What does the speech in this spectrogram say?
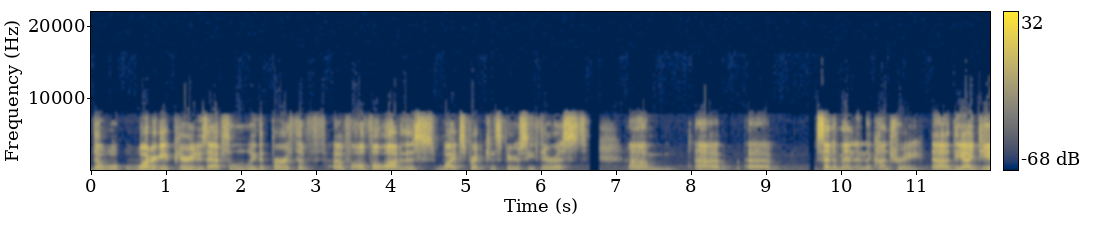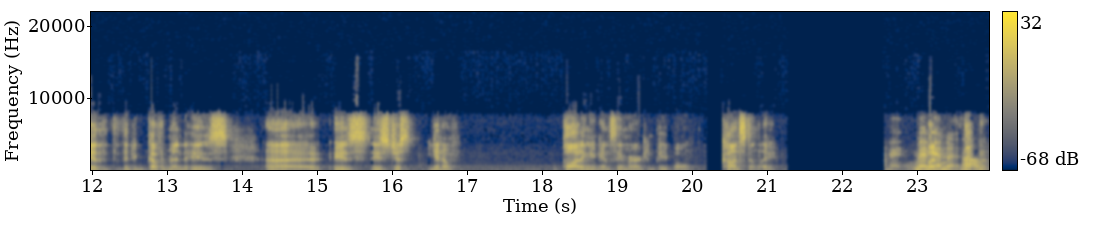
the Watergate period is absolutely the birth of of, of a lot of this widespread conspiracy theorist um, uh, uh, sentiment in the country. Uh, the idea that the government is uh, is is just you know plotting against the American people constantly. Mignon, um,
